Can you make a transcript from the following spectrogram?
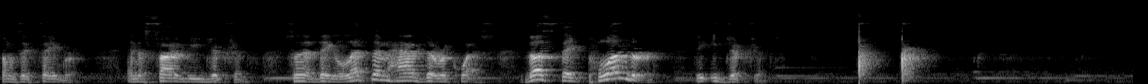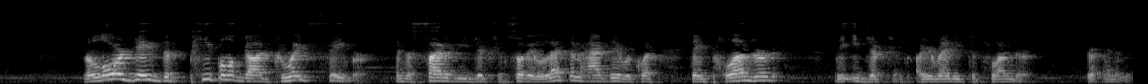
Someone say favor. In the sight of the Egyptians. So that they let them have their request. Thus they plundered the Egyptians. The Lord gave the people of God great favor in the sight of the Egyptians. So they let them have their request. They plundered the Egyptians. Are you ready to plunder your enemies?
